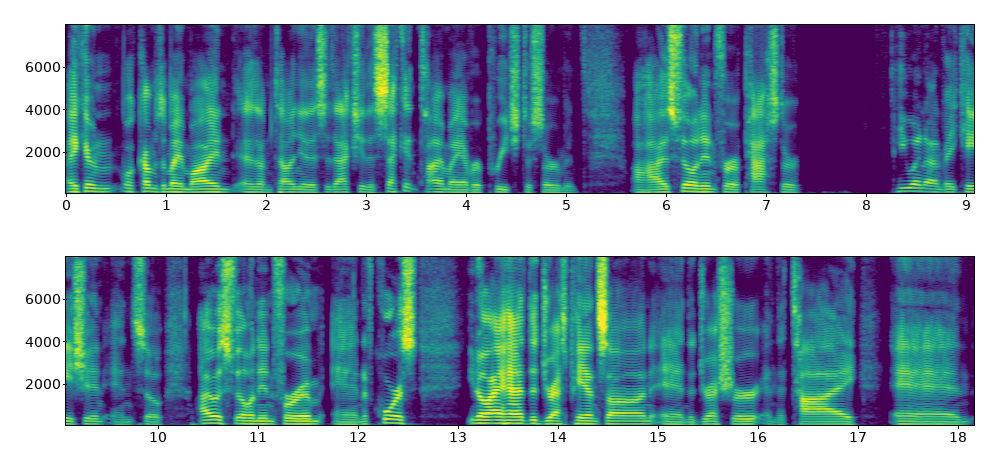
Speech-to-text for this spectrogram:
I can what comes to my mind as I'm telling you this is actually the second time I ever preached a sermon. Uh, I was filling in for a pastor. He went on vacation, and so I was filling in for him. And of course, you know, I had the dress pants on and the dress shirt and the tie and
